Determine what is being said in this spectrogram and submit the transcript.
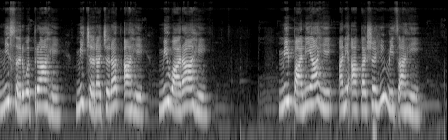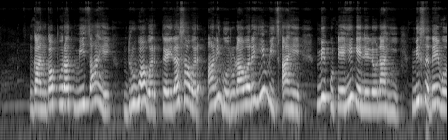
मी सर्वत्र आहे मी चराचरात आहे मी वारा आहे. मी पाणी आहे आणि आकाशही मीच आहे. गाणगापुरात मीच आहे ध्रुवावर कैलासावर आणि गरुडावरही मीच आहे. मी कुठेही गेलेलो नाही मी सदैव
